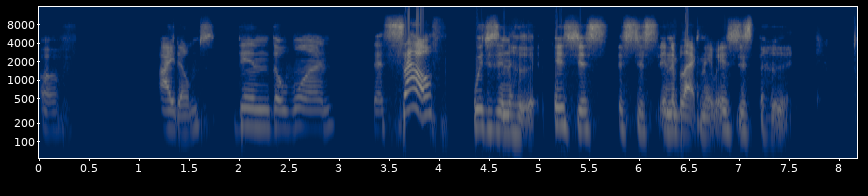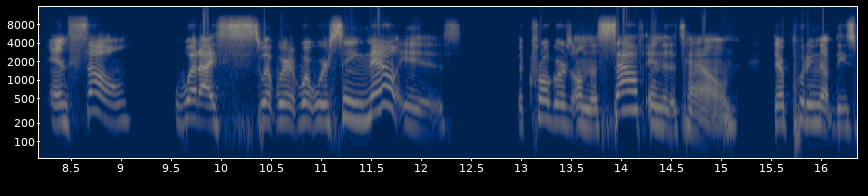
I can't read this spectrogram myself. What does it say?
of items than the one that's south, which is in the hood. It's just it's just in the black neighborhood. It's just the hood. And so what I what we're what we're seeing now is the Kroger's on the south end of the town. They're putting up these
